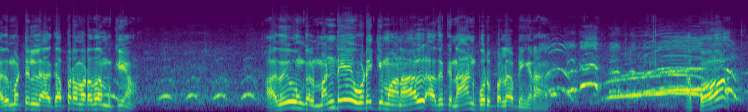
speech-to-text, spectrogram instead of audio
அது மட்டும் இல்லை அதுக்கப்புறம் வரதான் முக்கியம். அது உங்கள் மண்டையை உடைக்குமானால் அதுக்கு நான் பொறுப்பல்ல அப்படிங்கிறாங்க. அப்போது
